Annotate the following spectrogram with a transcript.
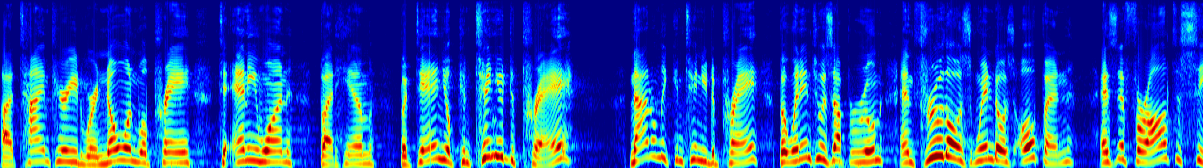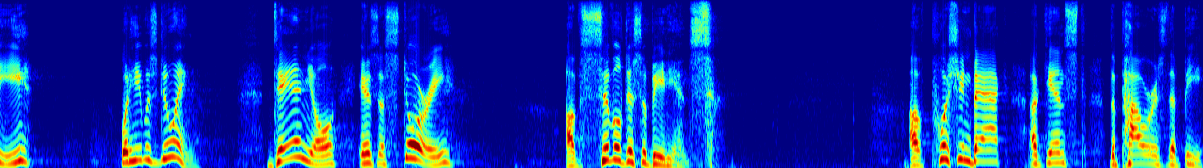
a uh, time period where no one will pray to anyone but him. But Daniel continued to pray. Not only continued to pray, but went into his upper room and threw those windows open as if for all to see what he was doing. Daniel is a story of civil disobedience, of pushing back against the powers that be.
